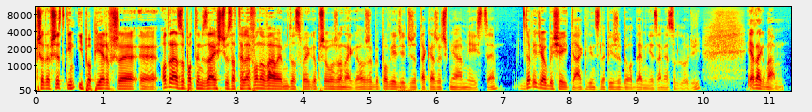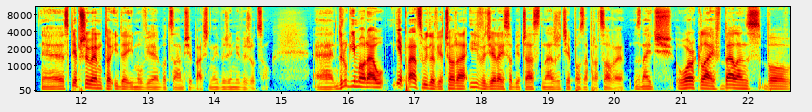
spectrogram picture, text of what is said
Przede wszystkim i po pierwsze, e, od razu po tym zajściu zatelefonowałem do swojego przełożonego, żeby powiedzieć, że taka rzecz miała miejsce. Dowiedziałby się i tak, więc lepiej, żeby ode mnie zamiast od ludzi. Ja tak mam. E, spieprzyłem, to idę i mówię, bo co mam się bać, najwyżej mi wyrzucą. E, drugi morał, nie pracuj do wieczora i wydzielaj sobie czas na życie pozapracowe. Znajdź work-life balance, bo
